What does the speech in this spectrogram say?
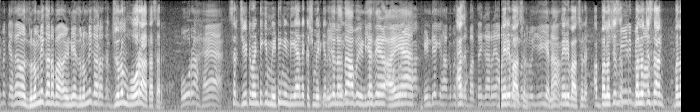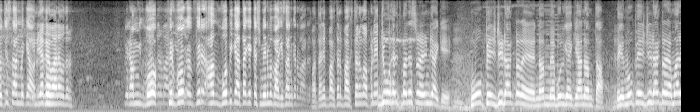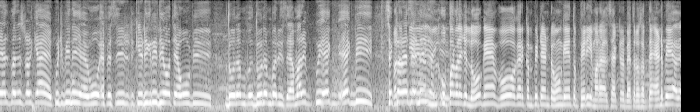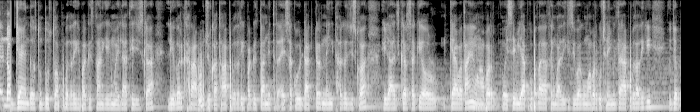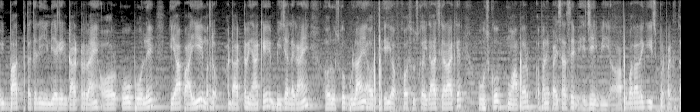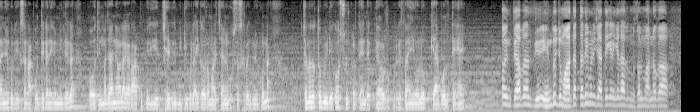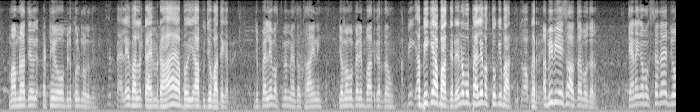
में कैसा जुल्म नहीं कर रहा इंडिया जुलम नहीं कर रहा? था जुल्म हो रहा था सर। हो रहा है। सर जी ट्वेंटी की मीटिंग इंडिया ने कश्मीर के मुझे लगता है आप इंडिया से आए हैं। इंडिया के हक में बातें कर रहे हैं। मेरी बात मतलब सुन। यही है ना। मेरी बात सुने। अब बलोचिस्तान बलोचिस्तान बलोचिस्तान में क्या? इंडिया करवा रहा है उधर। फिर हम वो फिर वो फिर हम वो भी कहता है कि कश्मीर में पाकिस्तान करवा रहे पता नहीं पाकिस्तान पाकिस्तान को अपने जो हेल्थ मिनिस्टर है इंडिया के वो पीएचडी डॉक्टर है नाम मैं भूल गया क्या नाम था। लेकिन वो पीएचडी डॉक्टर है हमारे हेल्थ मिनिस्टर क्या है? कुछ भी नहीं है वो एफएससी की डिग्री दिए होते हैं वो भी दो नंबर दो नंबर ही से हमारे कोई एक एक भी सेक्टर मतलब ऐसे नहीं है ऊपर वाले जो लोग हैं वो अगर कम्पिटेंट होंगे तो फिर ही हमारा हेल्थ सेक्टर बेहतर हो सकता है। एंड पे जय दोस्तों दोस्तों आपको बता दें कि पाकिस्तान की एक महिला थी जिसका लीवर खराब हो चुका था। आपको बता दें कि पाकिस्तान में था- ऐसा कोई डॉक्टर नहीं था जिसका इलाज कर सके और क्या बताएँ, वहाँ पर वैसे भी आपको पता है, आतंकवादी के सिवा को वहाँ पर कुछ नहीं मिलता है। आपको बता दें कि जब बात पता चली, इंडिया के एक डॉक्टर आए और वो बोले कि आप आइए मतलब डॉक्टर यहाँ के वीज़ा लगाएँ और उसको बुलाएँ और फ्री ऑफ़ कॉस्ट उसका इलाज करा कर उसको वहाँ पर अपने पैसा से भेजें भी। आपको बता दें कि इस पर पाकिस्तानियों को रिएक्शन आपको देखने को मिलेगा, बहुत ही मज़ा आने वाला अगर आपको ये अच्छे वीडियो को लाइक और हमारे चैनल को सब्सक्राइब ज़रूर करना चलो दोस्तों वीडियो को शुरू करते हैं देखते हैं और पाकिस्तानी वो लोग क्या बोलते हैं। तो इंतज़ाम हिंदू जमात है कभी भी नहीं चाहते कि इनके साथ मुसलमानों का मामला इकट्ठे हो बिल्कुल मतलब सर पहले वाला टाइम रहा है अब आप जो बातें कर रहे हैं? जो पहले वक्त में मैं तो था ही नहीं जब मैं को पहले बात करता हूँ। अभी अभी की आप बात कर रहे हैं ना वो पहले वक्तों की बात थी जो आप कर रहे हैं। अभी भी यही हिसाब था उधर। कहने का मकसद है जो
